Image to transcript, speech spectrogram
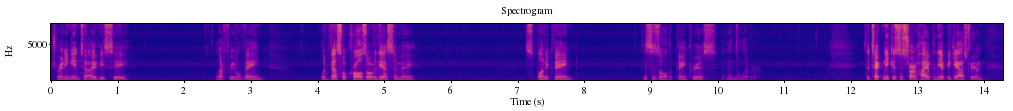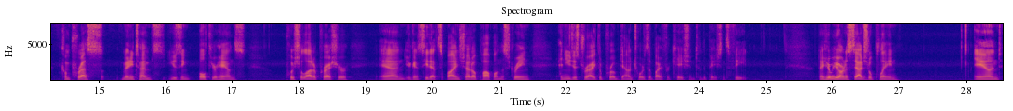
Draining into IVC. Left renal vein. What vessel crawls over the SMA? Splenic vein. This is all the pancreas and then the liver. The technique is to start high up in the epigastrium, compress many times using both your hands, push a lot of pressure, and you're going to see that spine shadow pop on the screen, and you just drag the probe down towards the bifurcation to the patient's feet. Now here we are in a sagittal plane, and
